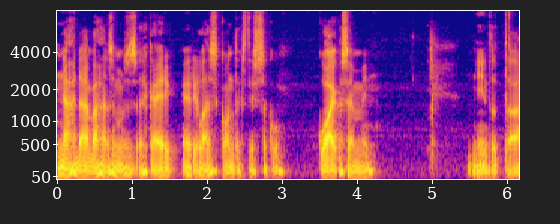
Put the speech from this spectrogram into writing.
nähdään vähän semmoisessa ehkä eri, erilaisessa kontekstissa kuin, kuin aikaisemmin. Niin tota,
